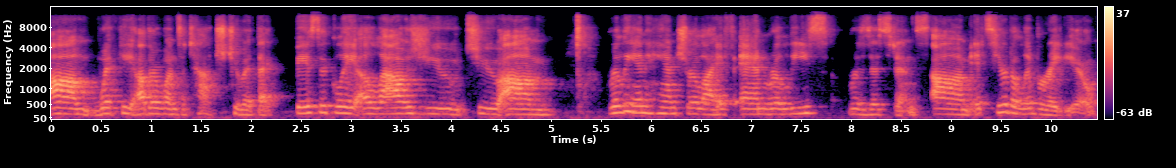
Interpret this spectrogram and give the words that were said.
um, with the other ones attached to it that basically allows you to um, really enhance your life and release resistance. Um, it's here to liberate you.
